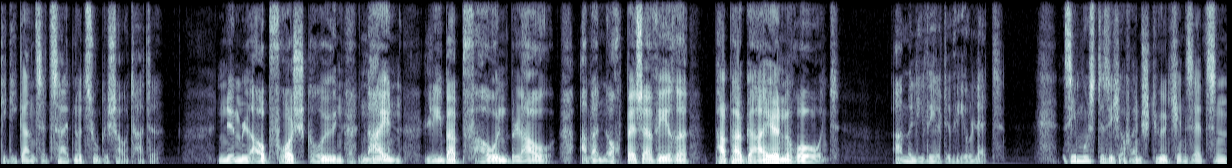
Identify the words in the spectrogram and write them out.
die die ganze Zeit nur zugeschaut hatte. Nimm Laubfroschgrün, nein, lieber Pfauenblau, aber noch besser wäre Papageienrot. Amelie wählte Violett. Sie musste sich auf ein Stühlchen setzen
